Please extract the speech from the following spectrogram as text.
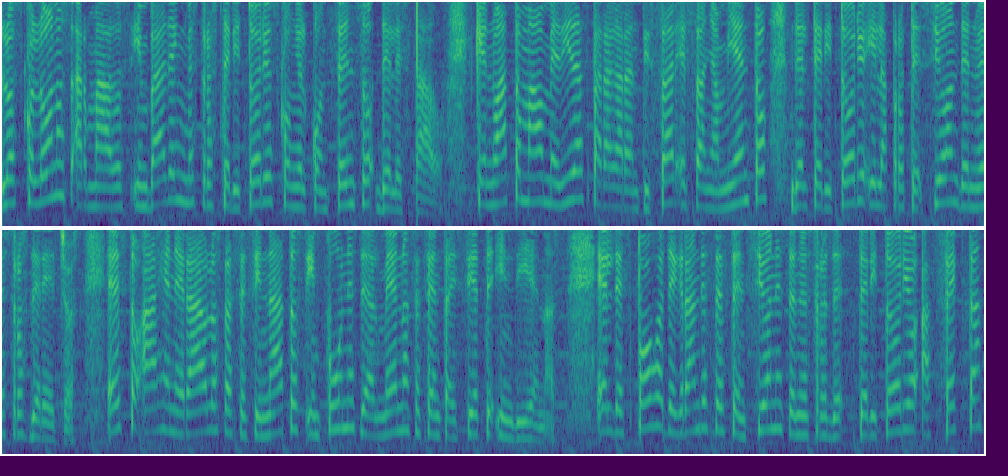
Los colonos armados invaden nuestros territorios con el consenso del Estado, que no ha tomado medidas para garantizar el saneamiento del territorio y la protección de nuestros derechos. Esto ha generado los asesinatos impunes de al menos 67 indígenas. El despojo de grandes extensiones de nuestro territorio afecta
